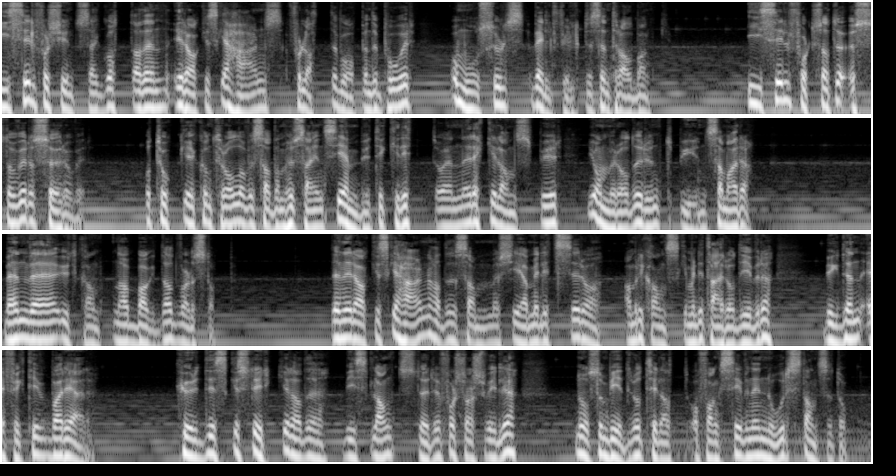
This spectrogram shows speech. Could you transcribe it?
ISIL forsynte seg godt av den irakiske hærens forlatte våpendepoter og Mosuls velfylte sentralbank. ISIL fortsatte østover og sørover, og tok kontroll over Saddam Husseins hjemby Tikrit og en rekke landsbyer i området rundt byen Samara. Men ved utkanten av Bagdad var det stopp. Den irakiske hæren hadde sammen med sjiamilitser og amerikanske militærrådgivere bygd en effektiv barriere. Kurdiske styrker hadde vist langt større forsvarsvilje, noe som bidro til at offensiven i nord stanset opp.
